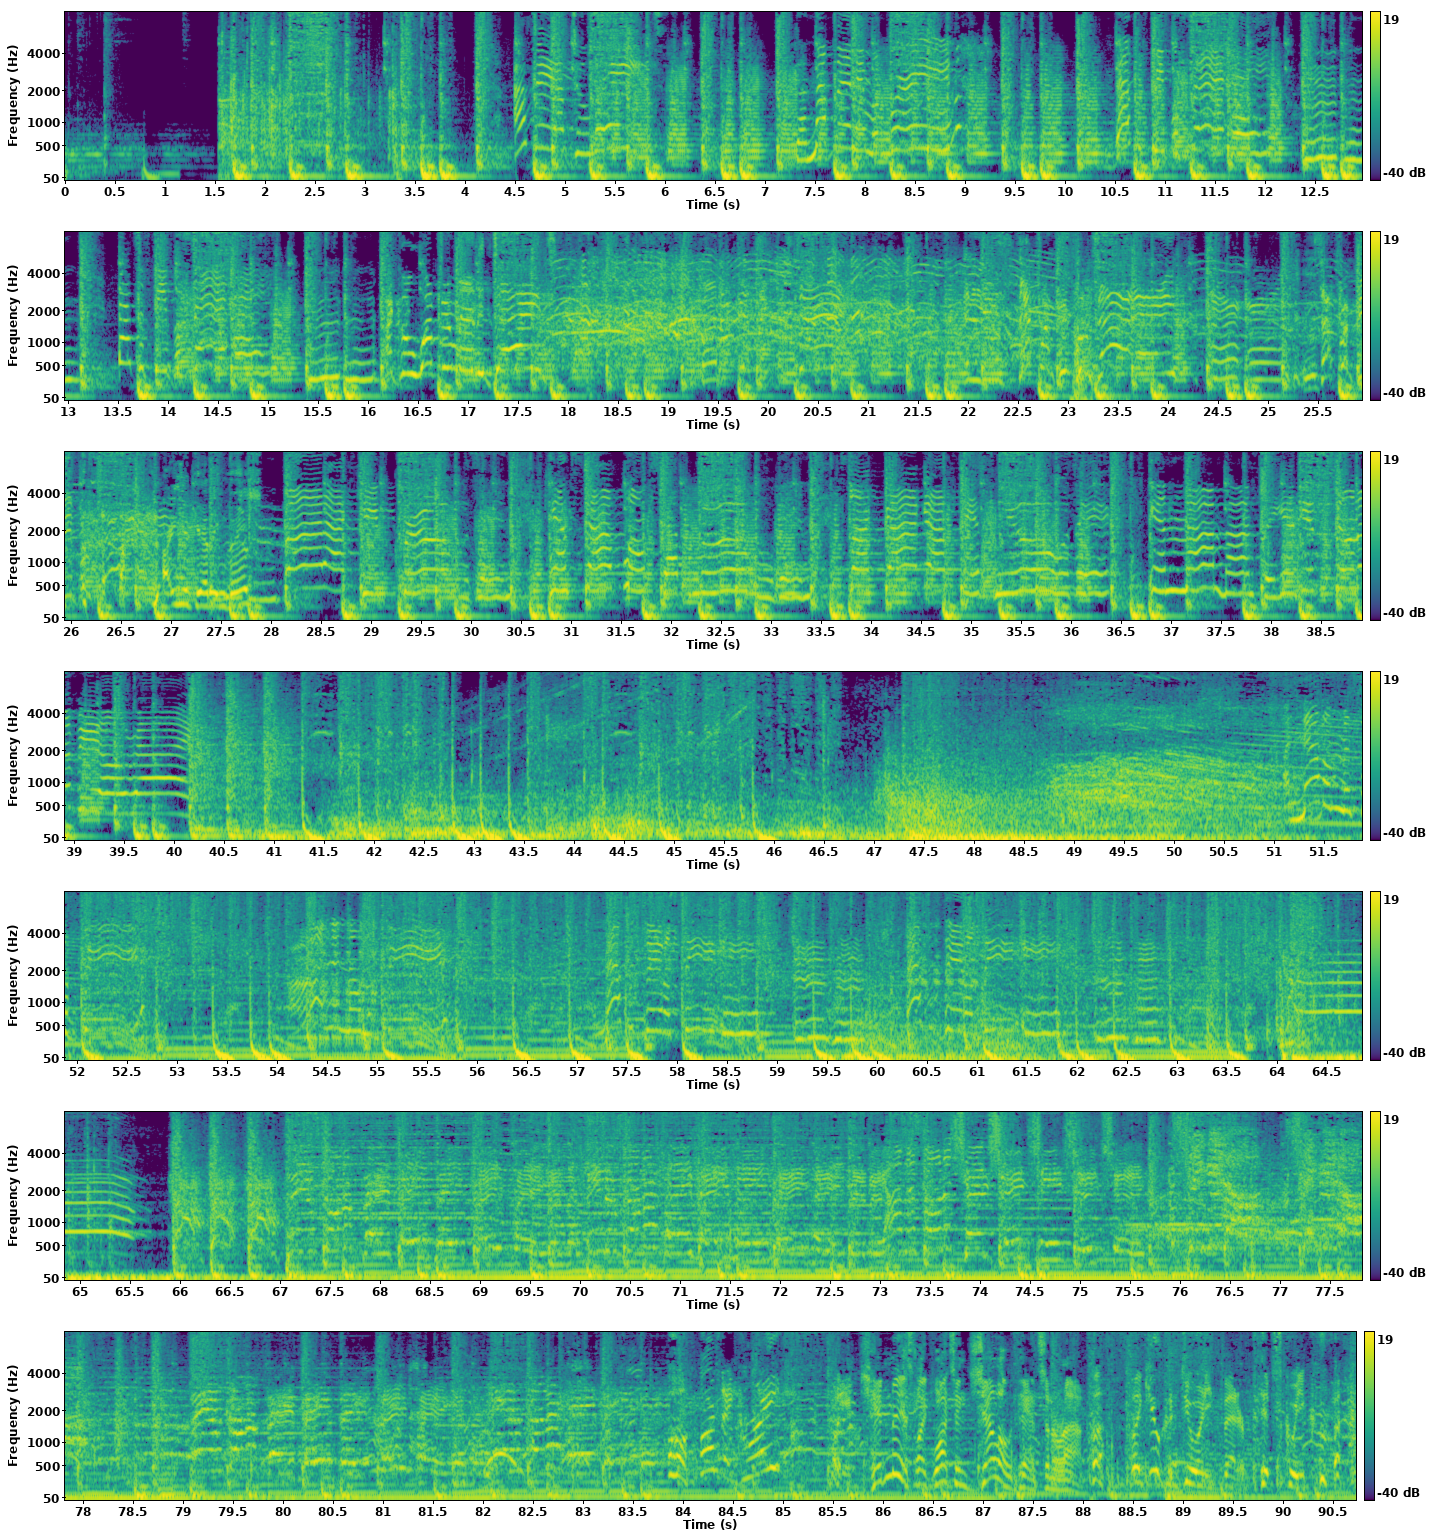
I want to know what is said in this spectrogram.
Like watching Jello dancing around. like you could do any better, Pipsqueak. all right, all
